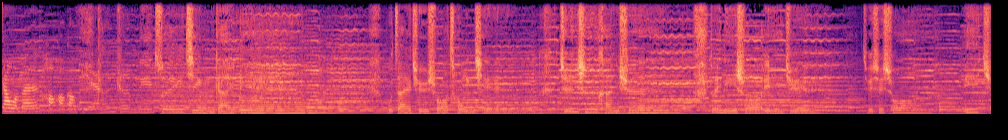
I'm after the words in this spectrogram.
让我们好好告别。最近改变。不再去说从前，只是寒暄，对你说一句，只是说一句，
